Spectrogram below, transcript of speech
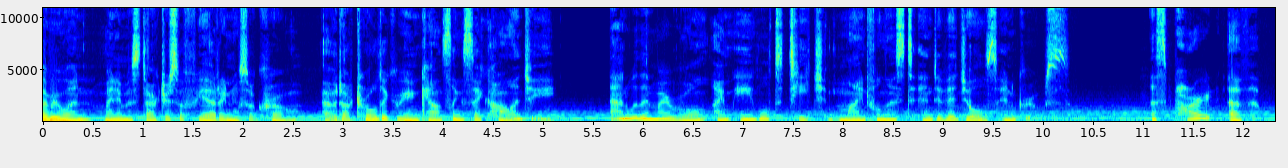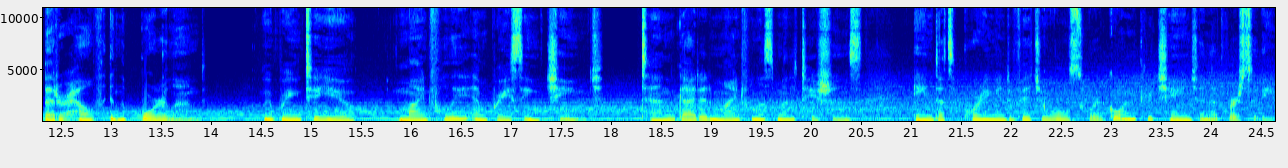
everyone. My name is Dr. Sofia Reynoso Crow. I have a doctoral degree in counseling psychology, and within my role, I'm able to teach mindfulness to individuals and groups. As part of Better Health in the Borderland, we bring to you Mindfully Embracing Change 10 guided mindfulness meditations aimed at supporting individuals who are going through change and adversity.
